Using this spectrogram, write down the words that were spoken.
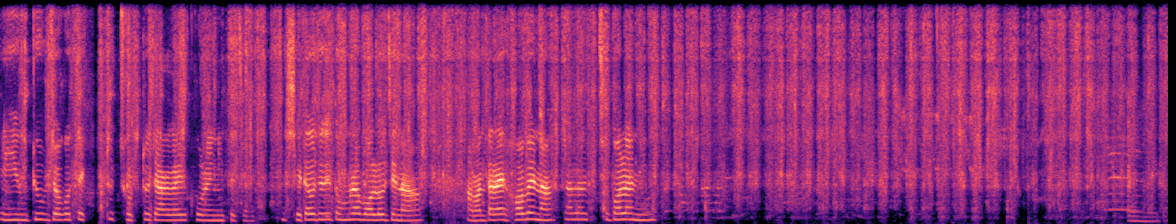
এই ইউটিউব জগতে একটু ছোট্ট জায়গায় করে নিতে চাই। সেটাও যদি তোমরা বলো যে না আমার দ্বারাই হবে না তাহলে কিছু বলার নেই এই মেয়েটা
